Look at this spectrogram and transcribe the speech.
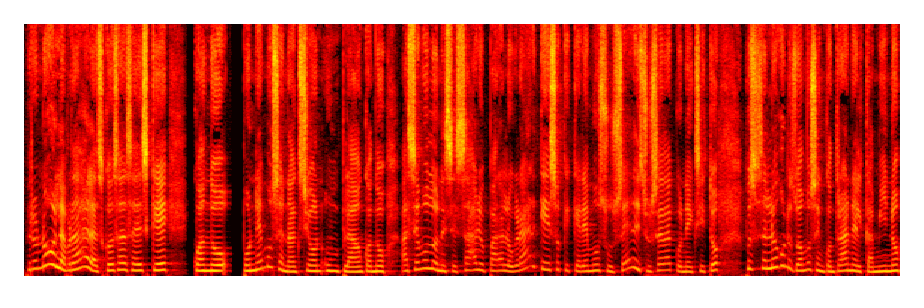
Pero no, la verdad de las cosas es que cuando ponemos en acción un plan, cuando hacemos lo necesario para lograr que eso que queremos suceda y suceda con éxito, pues desde luego nos vamos a encontrar en el camino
